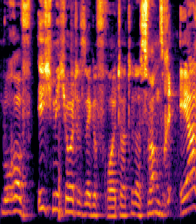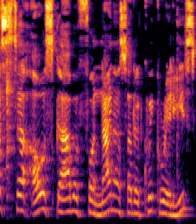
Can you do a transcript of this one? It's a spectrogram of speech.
worauf ich mich heute sehr gefreut hatte, das war unsere erste Ausgabe von Niners Huddle Quick Release.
